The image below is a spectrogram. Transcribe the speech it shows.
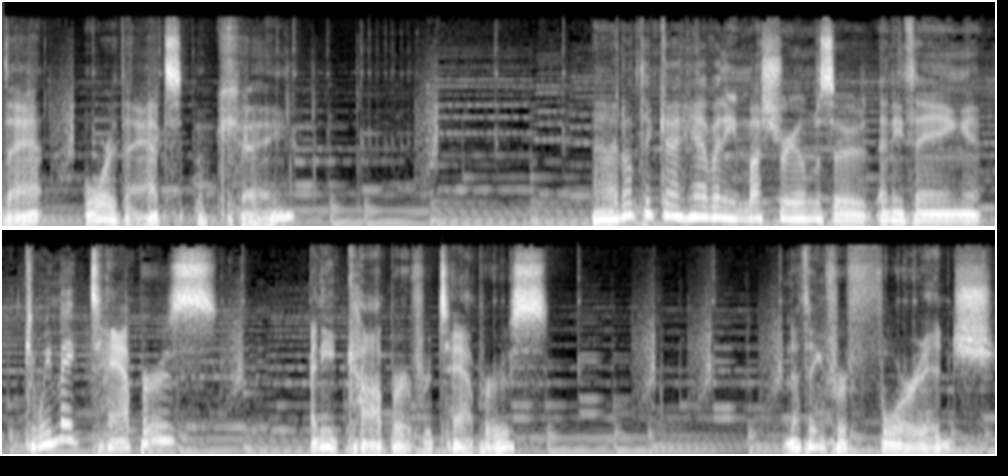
that, or that. Okay. Uh, I don't think I have any mushrooms or anything. Can we make tappers? I need copper for tappers. Nothing for forage.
